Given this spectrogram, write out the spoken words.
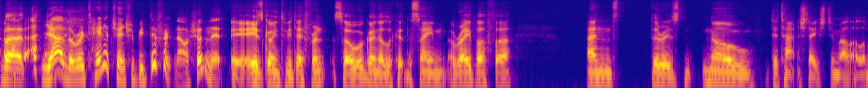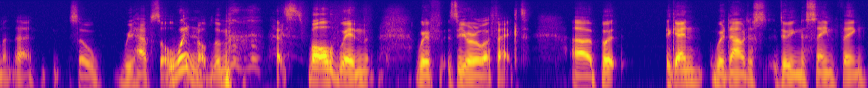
but yeah, the retainer chain should be different now, shouldn't it? it is going to be different. So we're going to look at the same array buffer, and there is no detached HTML element there. So we have solved Win. the problem. a small win with zero effect. Uh, but again, we're now just doing the same thing.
